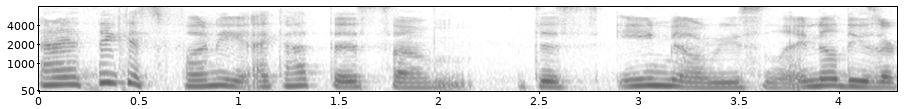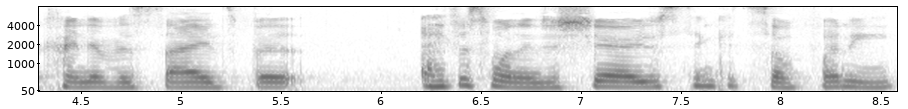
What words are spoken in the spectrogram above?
I think it's funny. I got this um, this email recently. I know these are kind of asides, but I just wanted to share. I just think it's so funny.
